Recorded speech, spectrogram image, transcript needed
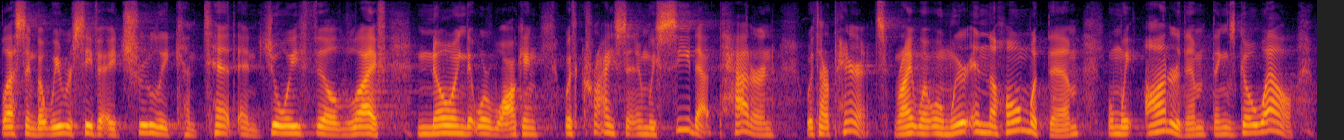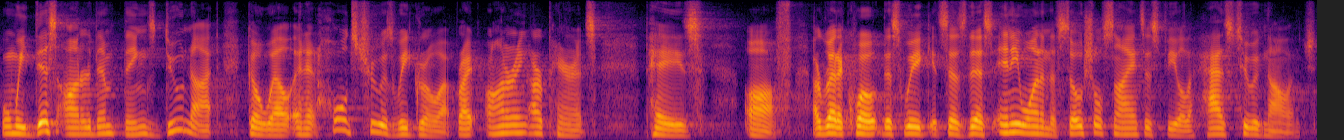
blessing, but we receive a truly content and joy filled life, knowing that we're walking with Christ. And we see that pattern with our parents, right? When, when we're in the home with them, when we honor them, things go well. When we dishonor them, things do not go well. And it holds true as we grow up, right? Honoring our parents pays off. I read a quote this week. It says this Anyone in the social sciences field has to acknowledge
